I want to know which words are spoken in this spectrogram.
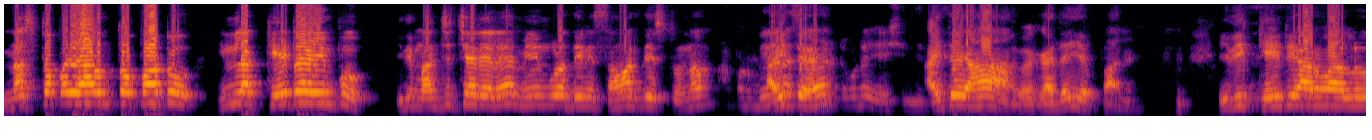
నష్టపరిహారంతో పాటు ఇండ్ల కేటాయింపు. ఇది మంచి చర్యలే మేము కూడా దీన్ని సమర్థిస్తున్నాం. అయితే- అయితే అదే చెప్పాలి. ఇది కేటీఆర్ వాళ్ళు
